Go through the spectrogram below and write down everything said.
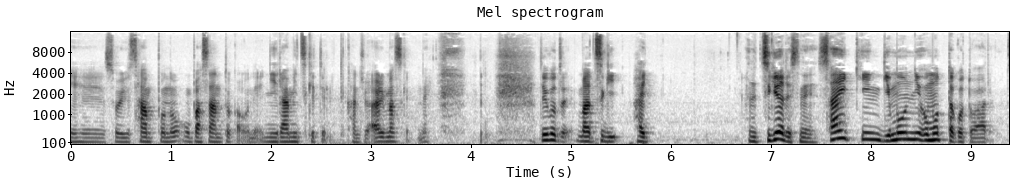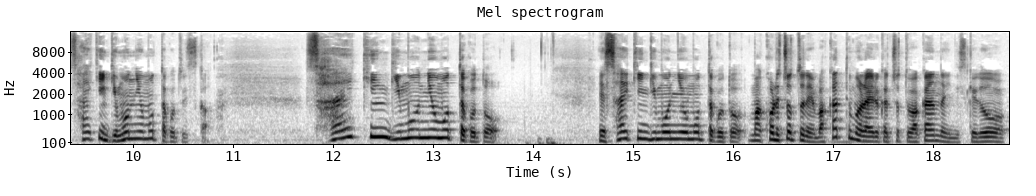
えー、そういう散歩のおばさんとかをね睨みつけてるって感じはありますけどね。ということで、まあ、次はい。次はですね最近疑問に思ったことはある。最近疑問に思ったことですか？最近疑問に思ったこと。最近疑問に思ったこと、まあ、これちょっとね分かってもらえるかちょっと分かんないんですけど、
